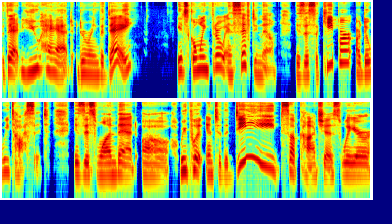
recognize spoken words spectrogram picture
that you had during the day it's going through and sifting them. Is this a keeper or do we toss it? Is this one that uh, we put into the deep subconscious where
